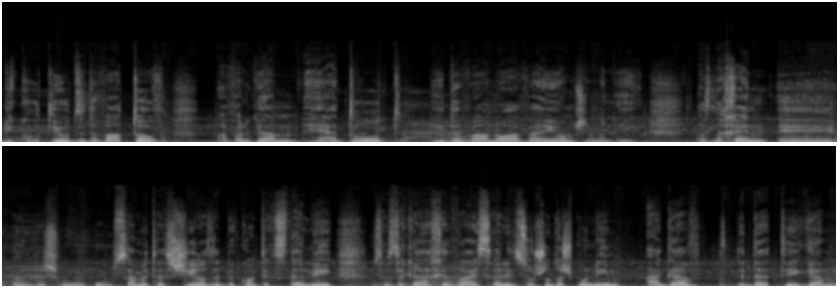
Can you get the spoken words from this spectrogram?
ביקורתיות זה דבר טוב, אבל גם היעדרות היא דבר נורא ואיום של מנהיג. אז לכן, אה, אני חושב שהוא שם את השיר הזה בקונטקסט כללי, כשאתה מסתכל על החברה הישראלית בסוף שנות ה-80, אגב, לדעתי גם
